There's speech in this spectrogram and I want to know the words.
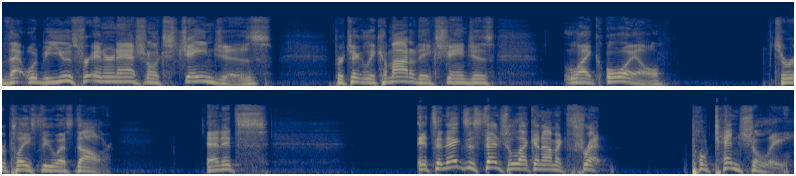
that would be used for international exchanges, particularly commodity exchanges like oil to replace the US dollar. And it's it's an existential economic threat potentially.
